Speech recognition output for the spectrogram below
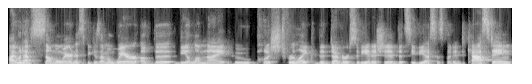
I would have some awareness because I'm aware of the the alumni who pushed for like the diversity initiative that CBS has put into casting.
